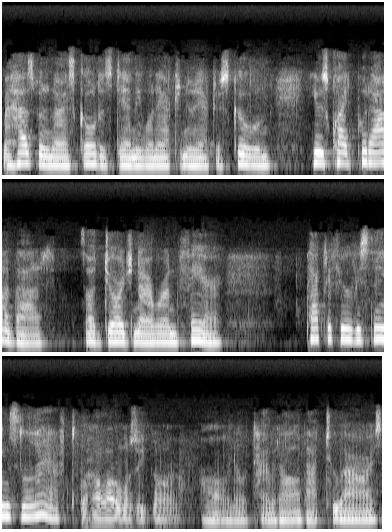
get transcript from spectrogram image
My husband and I scolded Stanley one afternoon after school, and he was quite put out about it. Thought George and I were unfair. Packed a few of his things and left. Well, how long was he gone? Oh, no time at all, about two hours.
